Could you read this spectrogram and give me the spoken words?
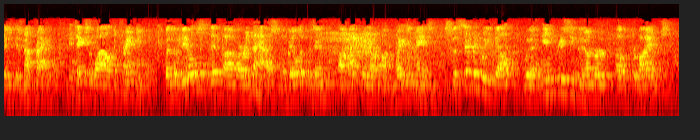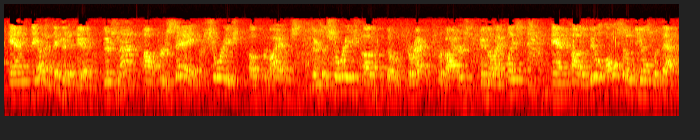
is, is not practical. It takes a while to train people. But the bills that uh, are in the House, the bill that was in uh, my committee on, on Ways and Means, specifically dealt with increasing the number of providers. And the other thing that it did, there's not per se a shortage of providers. There's a shortage of the correct providers in the right places. And uh, the bill also deals with that.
